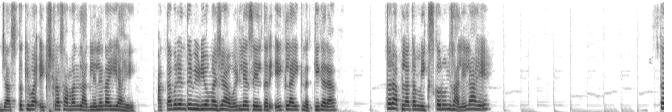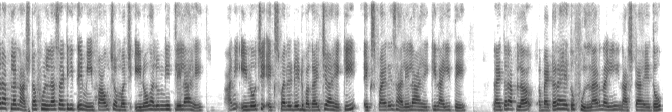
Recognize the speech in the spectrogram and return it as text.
जास्त किंवा एक्स्ट्रा सामान लागलेलं नाही आहे. आत्तापर्यंत व्हिडिओ माझे आवडले असेल तर एक लाईक नक्की करा. तर आपलं आता मिक्स करून झालेलं आहे. तर आपला नाश्ता फुलण्यासाठी इथे मी पाव चम्मच इनो घालून घेतलेला आहे. आणि इनोची एक्सपायरी डेट बघायची आहे की एक्सपायरी झालेला आहे की नाही ते. नाहीतर आपला बॅटर आहे तो फुलणार नाही नाश्ता आहे तो.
